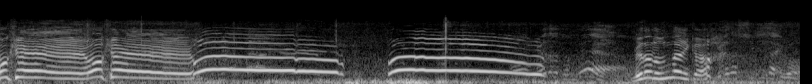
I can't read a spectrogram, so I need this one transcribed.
오케이 오케이. 우! 우! 메다 넣는다니까. 내가 10이다 이거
